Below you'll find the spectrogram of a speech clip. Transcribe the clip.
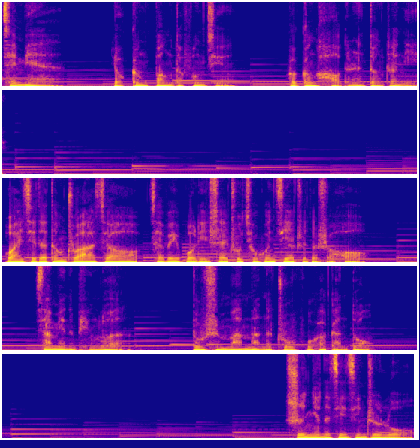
前面有更棒的风景。”和更好的人等着你。我还记得当初阿娇在微博里晒出求婚戒指的时候，下面的评论都是满满的祝福和感动。十年的艰辛之路，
